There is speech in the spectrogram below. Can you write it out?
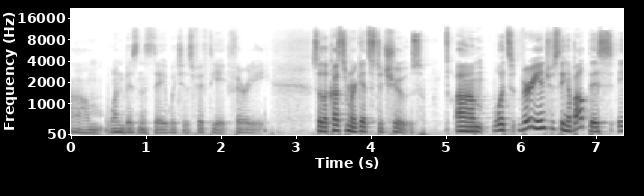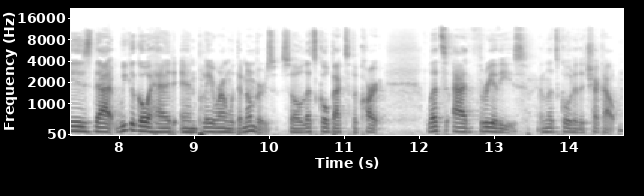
um, one business day, which is 58.30. So the customer gets to choose. Um, what's very interesting about this is that we could go ahead and play around with the numbers. So let's go back to the cart Let's add three of these and let's go to the checkout.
